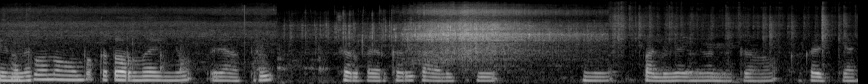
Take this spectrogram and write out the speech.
ഇന്നിപ്പോൾ നോമ്പൊക്കെ തുറന്നു കഴിഞ്ഞു. രാത്രി ചെറുപയർ കറി താളിച്ച് ഇനി പള്ളി കഴിഞ്ഞ് വന്നിട്ടാണ് കഴിക്കാൻ.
